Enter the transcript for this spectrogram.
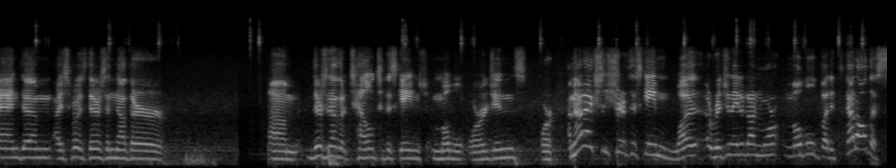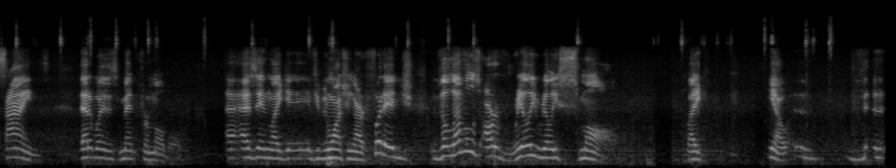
and um, I suppose there's another um, there's another tell to this game's mobile origins. Or I'm not actually sure if this game was originated on more mobile, but it's got all the signs that it was meant for mobile. As in, like, if you've been watching our footage, the levels are really, really small. Like, you know, th-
